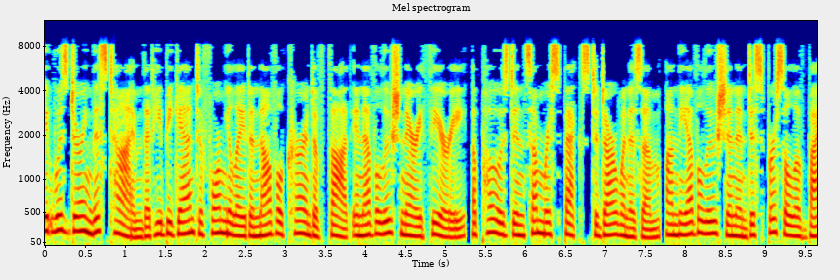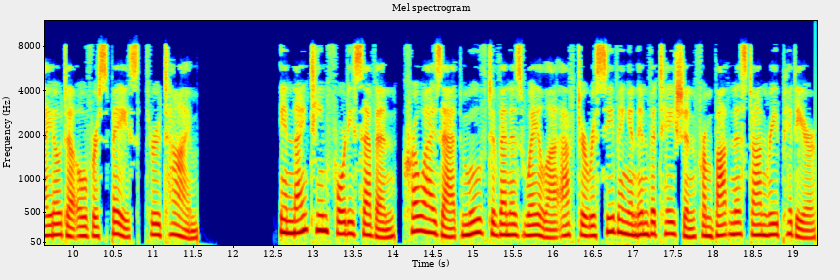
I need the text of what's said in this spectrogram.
It was during this time that he began to formulate a novel current of thought in evolutionary theory, opposed in some respects to Darwinism, on the evolution and dispersal of biota over space, through time. In 1947, Croizat moved to Venezuela after receiving an invitation from botanist Henri Pittier.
